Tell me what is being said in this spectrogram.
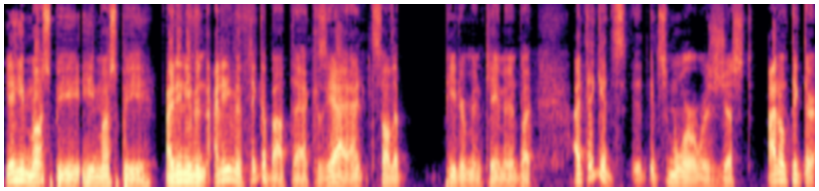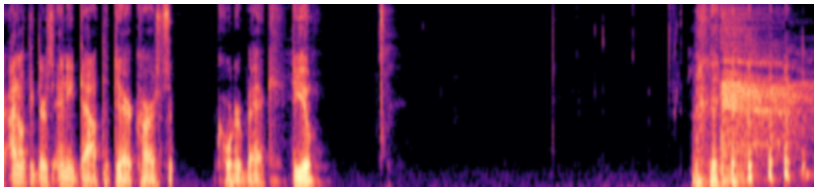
Yeah, he must be. He must be. I didn't even. I didn't even think about that because yeah, I saw that Peterman came in, but I think it's it's more was just. I don't think there. I don't think there's any doubt that Derek Carr's quarterback. Do you?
